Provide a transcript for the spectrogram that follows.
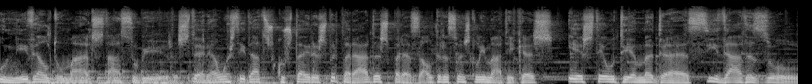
O nível do mar está a subir. Estarão as cidades costeiras preparadas para as alterações climáticas? Este é o tema da Cidade Azul,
